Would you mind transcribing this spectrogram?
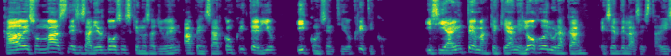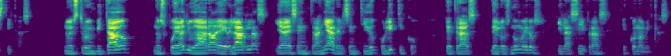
cada vez son más necesarias voces que nos ayuden a pensar con criterio y con sentido crítico. Y si hay un tema que queda en el ojo del huracán, es el de las estadísticas. Nuestro invitado nos puede ayudar a develarlas y a desentrañar el sentido político detrás de los números y las cifras económicas.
